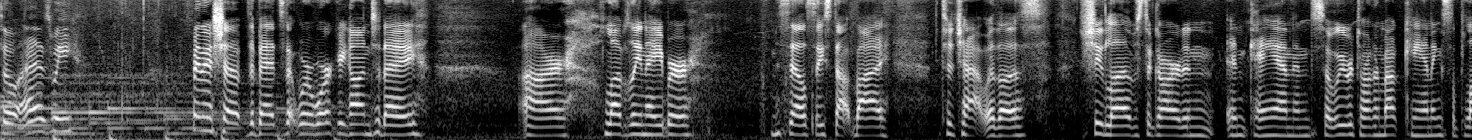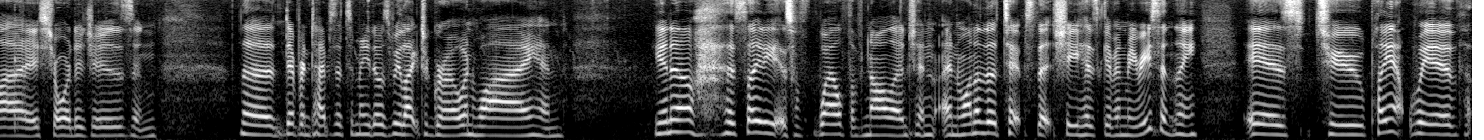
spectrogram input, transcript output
So as we finish up the beds that we're working on today, our lovely neighbor, Miss Elsie, stopped by to chat with us. She loves to garden and can, and so we were talking about canning supplies, shortages, and the different types of tomatoes we like to grow and why. And you know, this lady is a wealth of knowledge, and, and one of the tips that she has given me recently is to plant with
